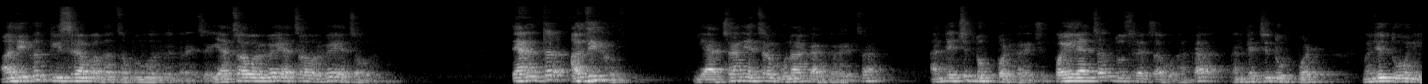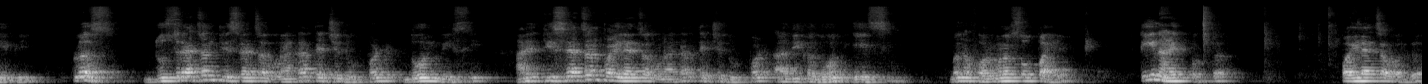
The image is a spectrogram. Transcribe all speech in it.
अधिक तिसऱ्या पदाचा पण वर्ग करायचा. याचा वर्ग याचा वर्ग याचा वर्ग. त्यानंतर अधिक याचा आणि याचा गुणाकार करायचा आणि त्याची दुप्पट करायची. पहिल्याचा आणि दुसऱ्याचा गुणाकार आणि त्याची दुप्पट म्हणजे दोन ए बी प्लस दुसऱ्याचा आणि तिसऱ्याचा गुणाकार त्याची दुप्पट दोन बी सी आणि तिसऱ्याचा आणि पहिल्याचा गुणाकार त्याची दुप्पट अधिक दोन ए सी. बघा फॉर्म्युला सोपा आहे. तीन आहेत फक्त. पहिल्याचा वर्ग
